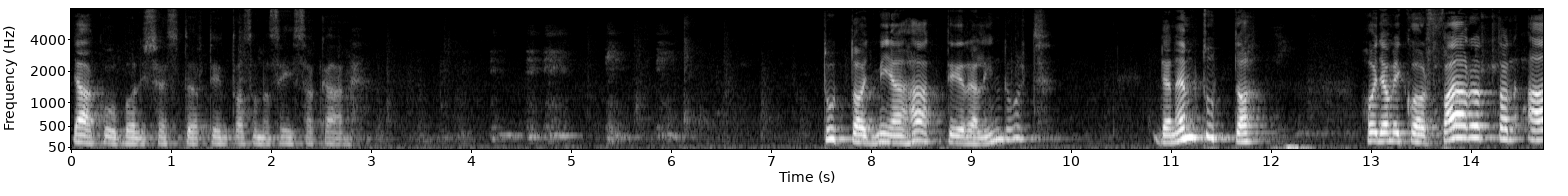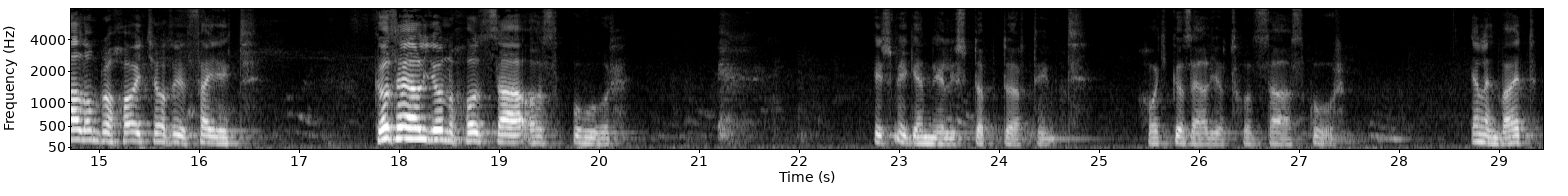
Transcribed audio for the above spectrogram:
Jákóbbal is ez történt azon az éjszakán. Tudta, hogy milyen háttérrel indult, de nem tudta, hogy amikor fáradtan álomra hajtja az ő fejét, közel jön hozzá az Úr. És még ennél is több történt, hogy közel jött hozzá az Úr. Ellen White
